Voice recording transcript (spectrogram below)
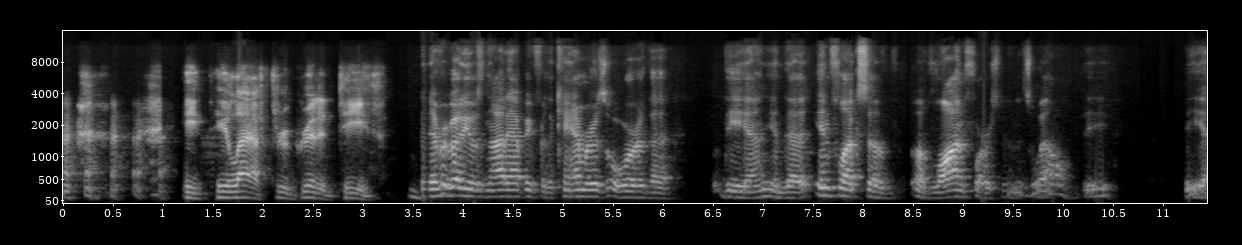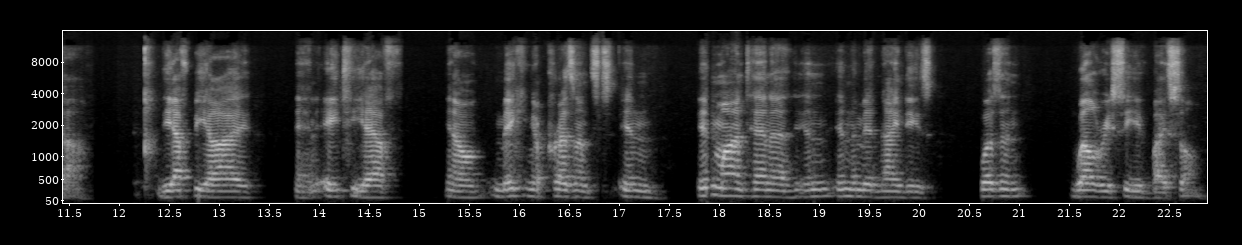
he he laughed through gritted teeth. Everybody was not happy for the cameras or the the uh, in the influx of, of law enforcement as well. The the uh, the FBI and ATF, you know, making a presence in in Montana in in the mid '90s wasn't well received by some.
